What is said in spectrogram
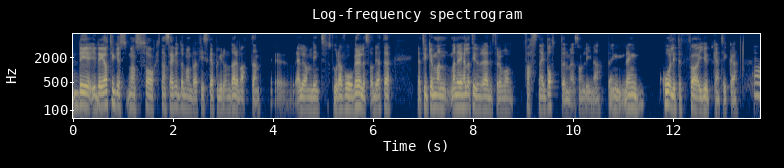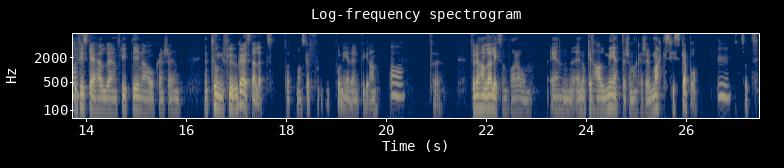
det, det jag tycker man saknar, särskilt om man börjar fiska på grundare vatten, eh, eller om det inte är så stora vågor eller så, det är att det, jag tycker man, man är hela tiden rädd för att vara, fastna i botten med en sån lina. Den, den går lite för djupt kan jag tycka. Ja. Då fiskar jag hellre en flytlina och kanske en, en tung fluga istället, för att man ska få, ner den lite grann. ja. För, för det handlar liksom bara om en, en och en halv meter som man kanske max fiskar på. Mm. Så att,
